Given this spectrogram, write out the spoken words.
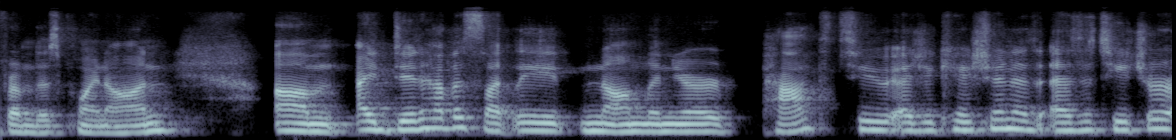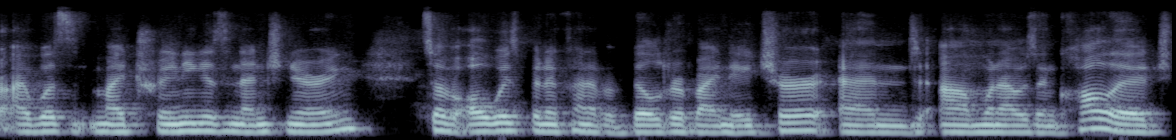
from this point on. Um, I did have a slightly nonlinear path to education as, as a teacher. I was my training is in engineering, so I've always been a kind of a builder by nature. And um, when I was in college,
